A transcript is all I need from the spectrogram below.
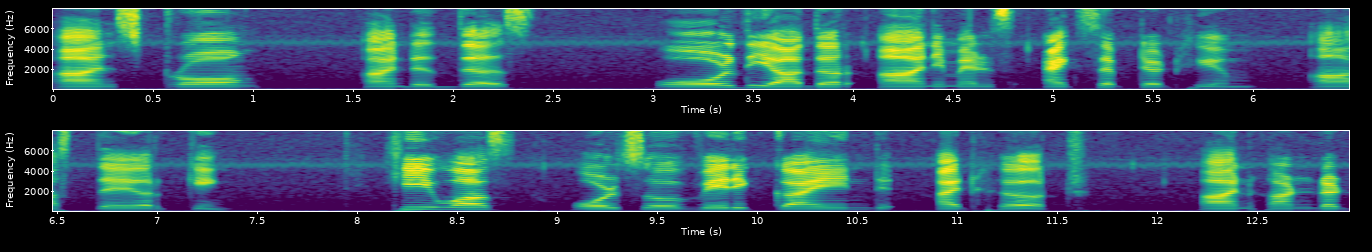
and strong, and thus all the other animals accepted him as their king. He was also very kind at heart and hunted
